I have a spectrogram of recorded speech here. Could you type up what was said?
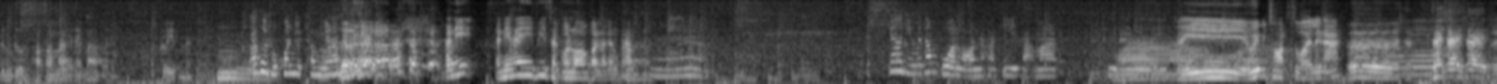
ดึงดูดความสนใจได้มากเลยกลิ่นนะก็คือทุกคนหยุดทำงานอันนี้อันนี้ให้พี่สากลลองก่อนแล้วกันครับอ่าแก้วนี้ไม่ต้องกลัวร้อนนะคะกีสามารถถือได้เลยนี่เฮ้ยพี่ช็อตสวยเลยนะ เออใช่ใช่ใช่เอ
